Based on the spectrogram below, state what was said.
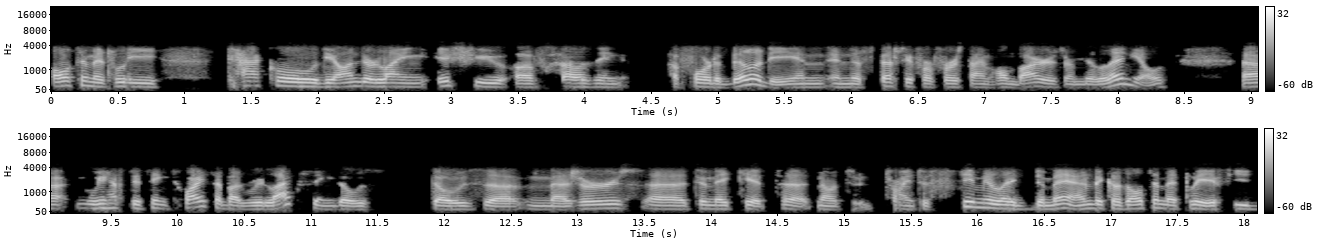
ultimately tackle the underlying issue of housing affordability, and, and especially for first-time home buyers or millennials, uh, we have to think twice about relaxing those those uh, measures uh, to make it, uh, trying to stimulate demand, because ultimately, if you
